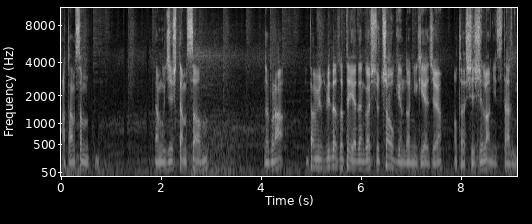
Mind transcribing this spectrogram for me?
A tam są... Tam gdzieś tam są. Dobra. Tam już widać, że ty jeden gościu czołgiem do nich jedzie. O, to się zieloni stali.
